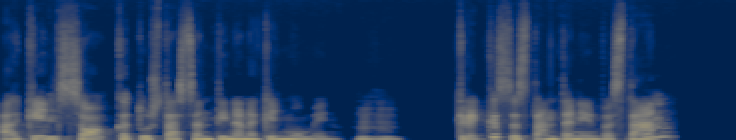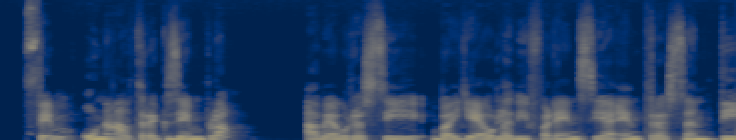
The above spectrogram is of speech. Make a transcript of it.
a aquell so que tu estàs sentint en aquell moment. Uh -huh. Crec que s'està entenent bastant. Fem un altre exemple a veure si veieu la diferència entre sentir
